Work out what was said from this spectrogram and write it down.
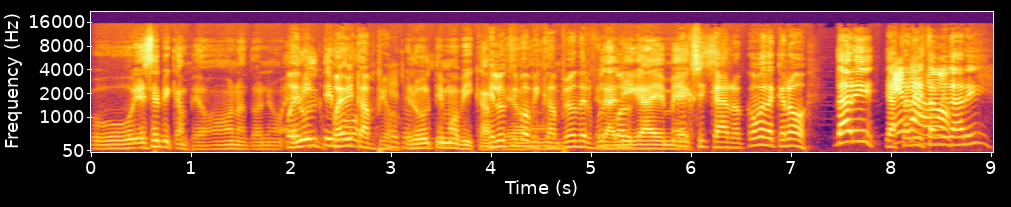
Uy, es el bicampeón, Antonio. Fue el último. fue bicampeón. El último bicampeón. El último bicampeón del de la fútbol Liga MX. mexicano. ¿Cómo de que no? Dari, ¿ya está lista mi. Dari?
